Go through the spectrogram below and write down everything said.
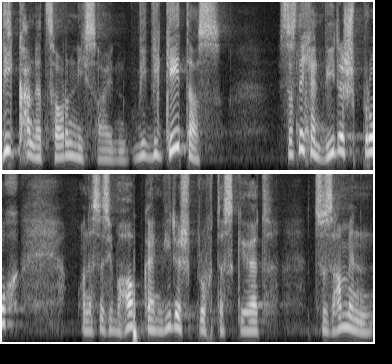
Wie kann er zornig sein? Wie, wie geht das? Ist das nicht ein Widerspruch? Und es ist überhaupt kein Widerspruch, das gehört zusammen.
